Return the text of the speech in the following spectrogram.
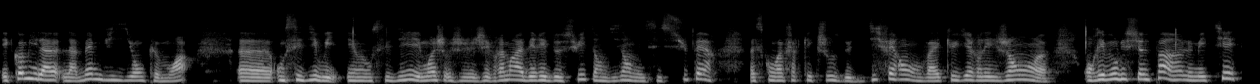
Et comme il a la même vision que moi, euh, on s'est dit oui. Et on s'est dit, et moi, j'ai vraiment adhéré de suite en disant, mais c'est super, parce qu'on va faire quelque chose de différent, on va accueillir les gens. Euh, on révolutionne pas hein, le métier,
